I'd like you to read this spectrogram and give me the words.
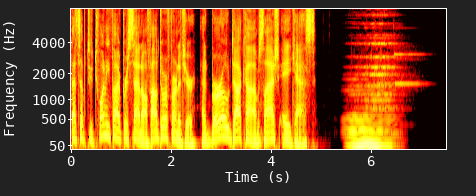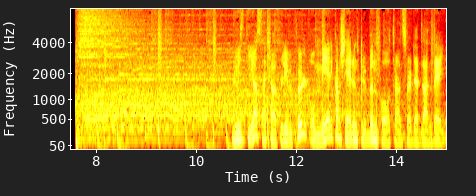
That's up to 25% off outdoor furniture at burrow.com slash ACAST. Luis Diaz er klar for Liverpool, og mer kan skje rundt klubben på transfer deadline day.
